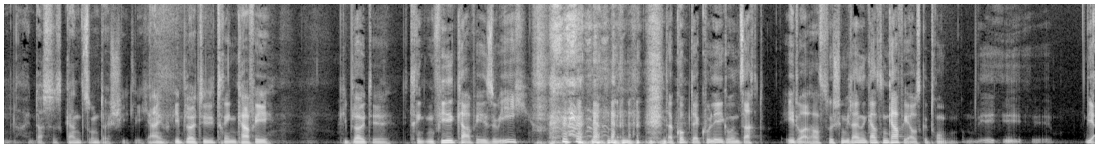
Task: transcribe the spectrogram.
Nein, das ist ganz unterschiedlich. Es gibt Leute, die trinken Kaffee, es gibt Leute, die trinken viel Kaffee, so wie ich. da kommt der Kollege und sagt, Eduard, hast du schon wieder einen ganzen Kaffee ausgetrunken? Ja.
